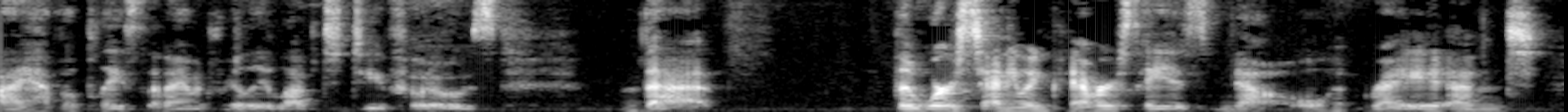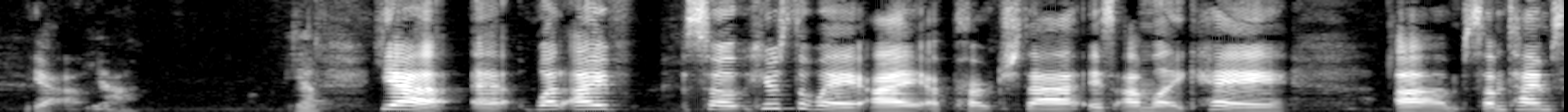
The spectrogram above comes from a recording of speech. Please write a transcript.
I have a place that I would really love to do photos, that the worst anyone can ever say is no, right? And yeah, yeah, yeah, yeah. Uh, what I've so here's the way I approach that is I'm like, hey, um, sometimes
